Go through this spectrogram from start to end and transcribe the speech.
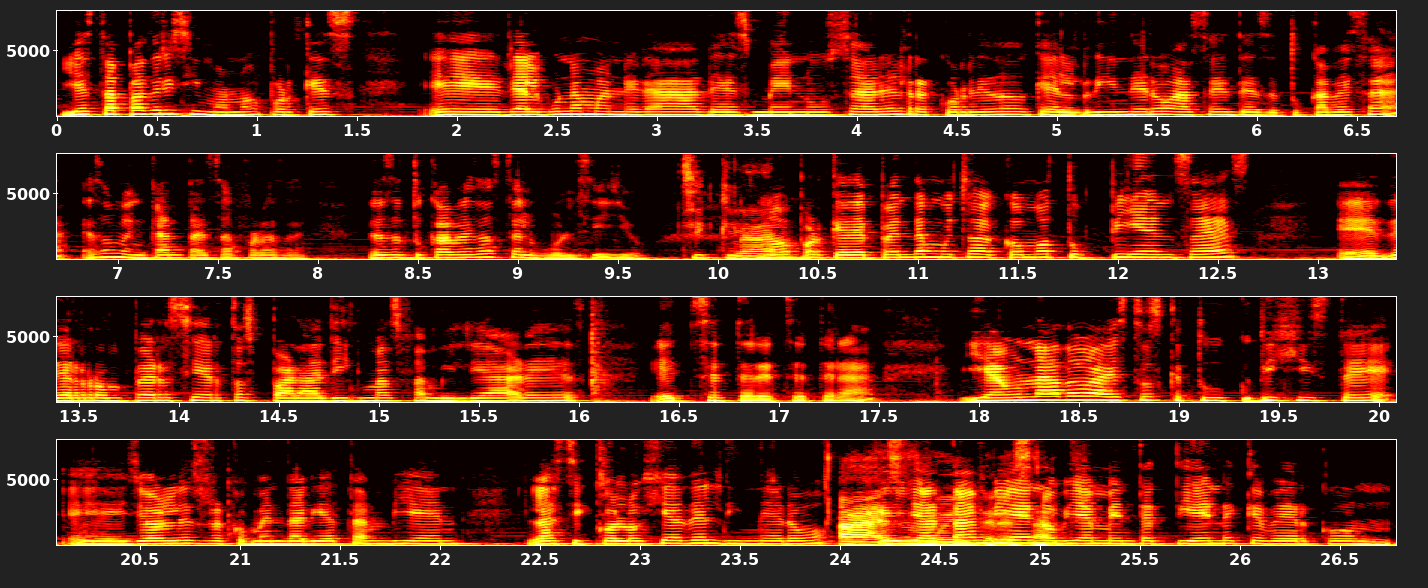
Y está padrísimo, ¿no? Porque es eh, de alguna manera desmenuzar el recorrido que el dinero hace desde tu cabeza. Eso me encanta, esa frase. Desde tu cabeza hasta el bolsillo. Sí, claro. ¿No? Porque depende mucho de cómo tú pienses, eh, de romper ciertos paradigmas familiares, etcétera, etcétera. Y aunado a estos que tú dijiste, eh, yo les recomendaría también la psicología del dinero, ah, que ya también obviamente tiene que ver con,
